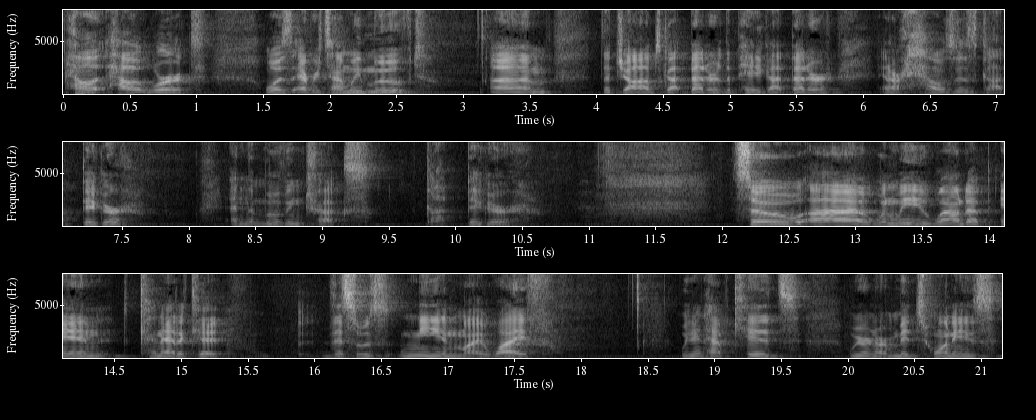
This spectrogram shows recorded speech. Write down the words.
how, how it worked was every time we moved, um, the jobs got better, the pay got better, and our houses got bigger, and the moving trucks got bigger. So uh, when we wound up in Connecticut, this was me and my wife. We didn't have kids. We were in our mid 20s,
